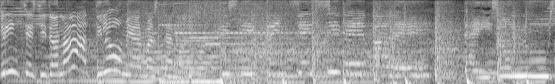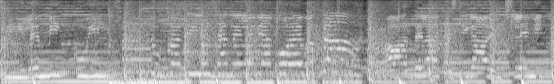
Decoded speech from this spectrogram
printsessid on alati loomi armastanud. Disney printsesside palee täis on uusi lemmikuid. tuhkatriin on sädelev ja kohe võta, e aardela kas igaüks lemmikuid.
